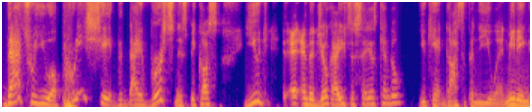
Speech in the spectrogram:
that's where you appreciate the diverseness because you and the joke I used to say is Kendall, you can't gossip in the UN, meaning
